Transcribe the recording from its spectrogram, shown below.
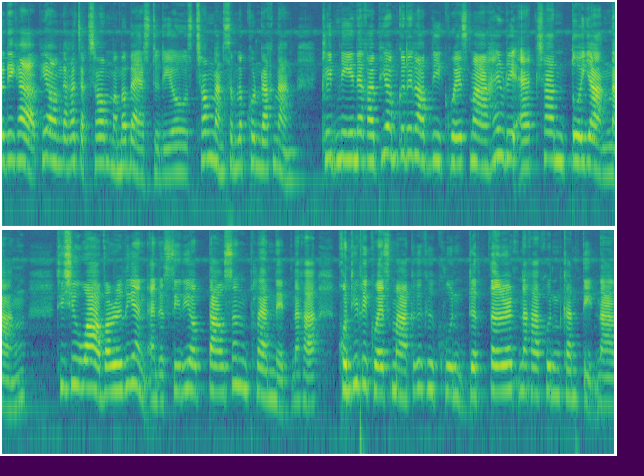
วัสดีค่ะ พี่ออมนะคะจากช่อง Mama Bear Studio ช่องหนังสำหรับคนรักหนัง คลิปนี้นะคะ พี่ออมก็ได้รับรีเควสต์มาให้ reaction ตัวอย่างหนัง ที่ชื่อว่า Valerian and the City of Thousand Planet นะคะ คนที่รีเควสต์มาก็คือคุณ The Third นะคะ คุณกันตินัน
